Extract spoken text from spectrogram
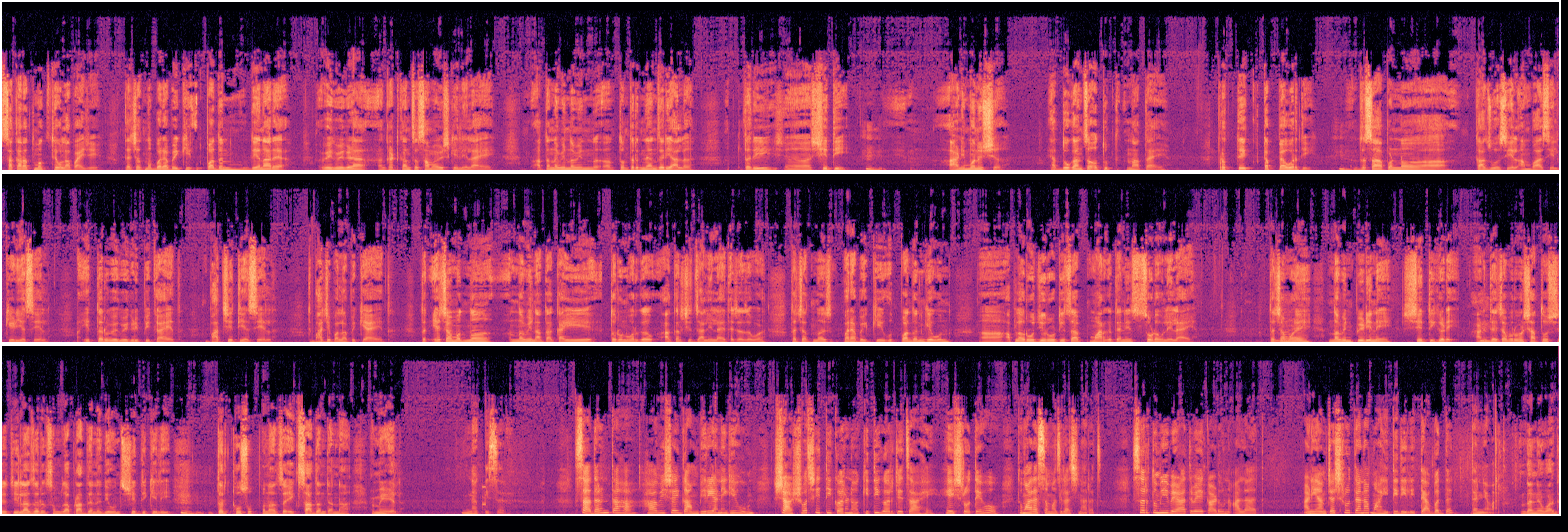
सकारात्मक ठेवला पाहिजे. त्याच्यातनं बऱ्यापैकी उत्पादन देणाऱ्या वेगवेगळ्या घटकांचा समावेश केलेला आहे. आता नवीन नवीन तंत्रज्ञान जरी आलं तरी शेती आणि मनुष्य ह्या दोघांचं अतूट नातं आहे. प्रत्येक टप्प्यावरती जसं आपण काजू असेल आंबा असेल केळी असेल इतर वेगवेगळी पिकं आहेत. भात शेती असेल भाजीपाला पिके आहेत. तर याच्यामधनं नवीन आता काही तरुण वर्ग आकर्षित झालेला आहे त्याच्याजवळ. त्याच्यातनं बऱ्यापैकी उत्पादन घेऊन आपला रोजीरोटीचा मार्ग त्यांनी सोडवलेला आहे. त्याच्यामुळे नवीन पिढीने शेतीकडे आणि त्याच्याबरोबर शातोष शेतीला जर समजा प्राधान्य देऊन शेती केली. तर ठोस उत्पन्नाचं एक साधन त्यांना मिळेल. नक्की सर. साधारणत हा विषय गांभीर्याने घेऊन शाश्वत शेती करणं किती गरजेचं आहे हे श्रोते हो तुम्हाला समजलं असणारच. सर तुम्ही वेळात वेळ काढून आलात आणि आमच्या श्रोत्यांना माहिती दिली त्याबद्दल धन्यवाद. धन्यवाद.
